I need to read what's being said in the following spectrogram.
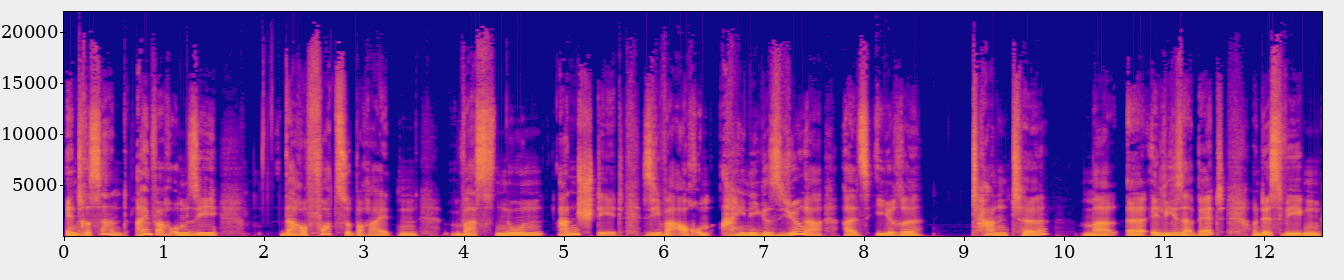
Interessant, einfach um sie darauf vorzubereiten, was nun ansteht. Sie war auch um einiges jünger als ihre Tante Mar äh, Elisabeth und deswegen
